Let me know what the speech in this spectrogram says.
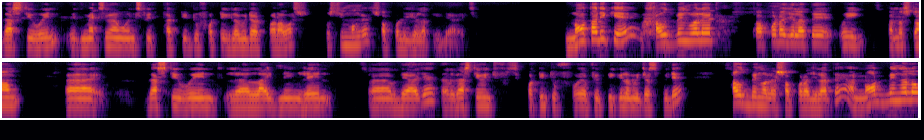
gusty wind with maximum wind speed thirty to forty kilometre per hour পশ্চিমবঙ্গের সবকটি জেলাতেই দেওয়া হয়েছে। ন তারিখে সাউথ বেঙ্গলের সবকটা জেলাতে ওই thunderstorm gusty wind lightning rain দেওয়া আছে তাহলে gusty wind forty to fifty kilometre স্পিডে সাউথ বেঙ্গলের সবকটা জেলাতে, আর নর্থ বেঙ্গলেও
